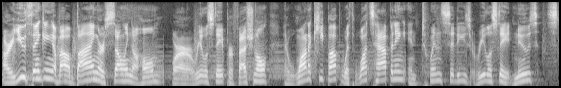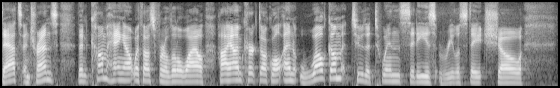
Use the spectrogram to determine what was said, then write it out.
Are you thinking about buying or selling a home or are a real estate professional and want to keep up with what's happening in Twin Cities real estate news, stats, and trends? Then come hang out with us for a little while. Hi, I'm Kirk Duckwall, and welcome to the Twin Cities Real Estate Show.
